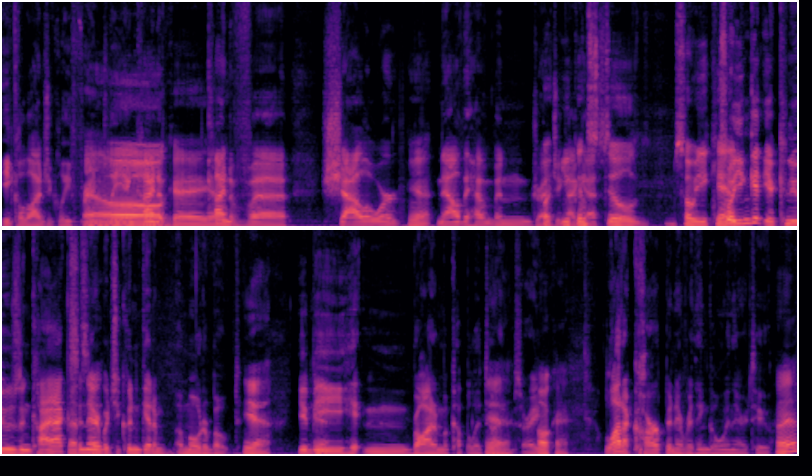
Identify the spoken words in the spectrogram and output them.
ecologically friendly Oh, and kind of okay, yeah. kind of uh, shallower. Yeah. Now they haven't been dredging. But you I can guess. still, so you can't. so you can get your canoes and kayaks That's in there, it. but you couldn't get a, a motorboat. yeah. You'd be hitting bottom a couple of Yeah. times, right? Okay. A lot of carp and everything go in there too. Oh, yeah.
